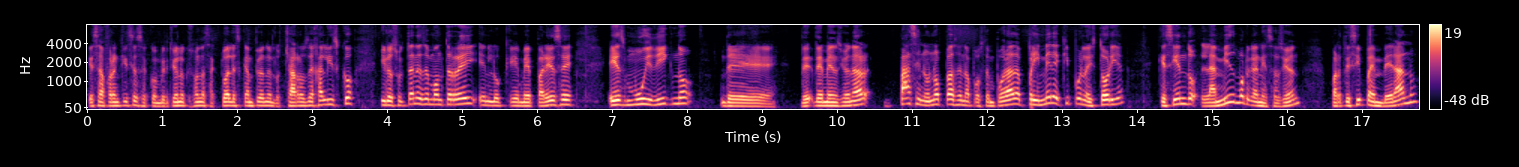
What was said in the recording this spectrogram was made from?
Esa franquicia se convirtió en lo que son las actuales campeones, los Charros de Jalisco, y los Sultanes de Monterrey, en lo que me parece es muy digno de, de, de mencionar, pasen o no pasen a postemporada, primer equipo en la historia que siendo la misma organización participa en verano,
